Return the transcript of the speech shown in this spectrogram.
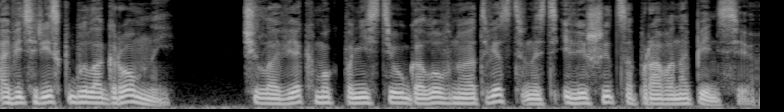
а ведь риск был огромный. Человек мог понести уголовную ответственность и лишиться права на пенсию.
